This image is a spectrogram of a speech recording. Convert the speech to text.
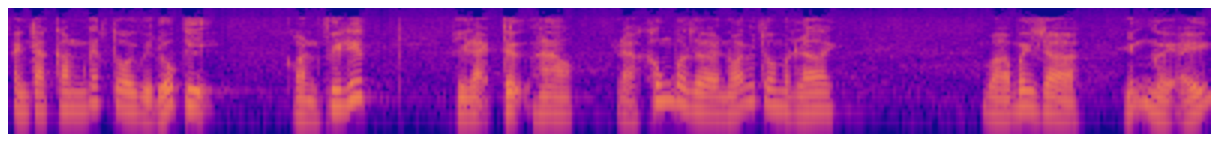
Anh ta căm ghét tôi vì đố kỵ. Còn Philip thì lại tự hào là không bao giờ nói với tôi một lời. Và bây giờ những người ấy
